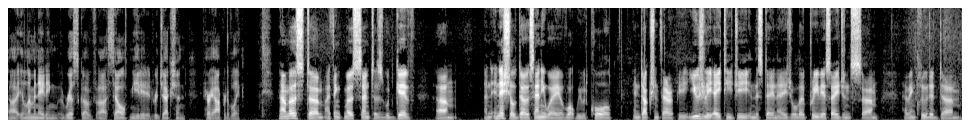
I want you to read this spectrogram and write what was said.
uh, eliminating risk of uh, cell-mediated rejection perioperatively. Now, most um, I think most centers would give um, an initial dose anyway of what we would call induction therapy, usually ATG in this day and age, although previous agents um, have included um,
